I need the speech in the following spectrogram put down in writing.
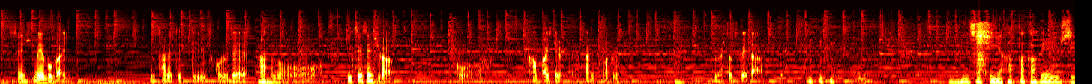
選手名簿外にされてっていうところで、あの、育成選手が、こう、乾杯してるんじゃないですかね、枠。今一つ増えたって。いいね、そっちに葉っぱかけれるし、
